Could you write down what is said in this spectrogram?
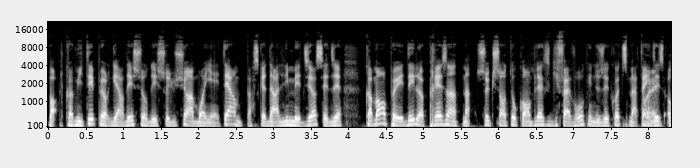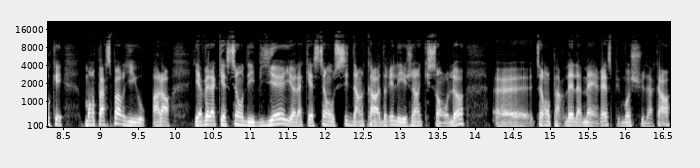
Bon, le comité peut regarder sur des solutions à moyen terme, parce que dans l'immédiat, c'est dire comment on peut aider là, présentement. Ceux qui sont au complexe Guy Favreau, qui nous écoutent ce matin, Ouais. disent, OK, mon passeport, il est où? Alors, il y avait la question des billets, il y a la question aussi d'encadrer les gens qui sont là. Euh, on parlait la mairesse, puis moi, je suis d'accord.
